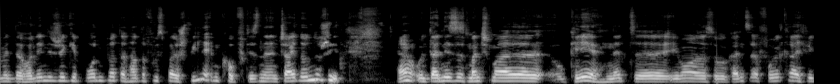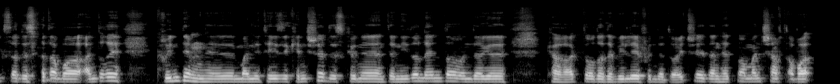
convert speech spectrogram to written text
Wenn der holländische geboren wird, dann hat er Fußballspieler im Kopf. Das ist ein entscheidender Unterschied. Ja, und dann ist es manchmal, okay, nicht äh, immer so ganz erfolgreich. Wie gesagt, das hat aber andere Gründe. Äh, meine These kennst du ja, das können der Niederländer und der Charakter oder der Wille von der Deutsche, dann hätten wir Mannschaft. Aber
